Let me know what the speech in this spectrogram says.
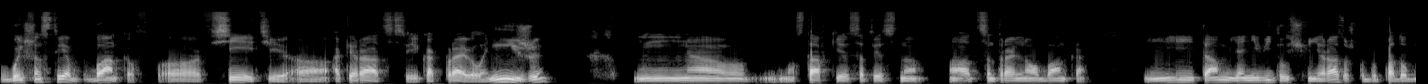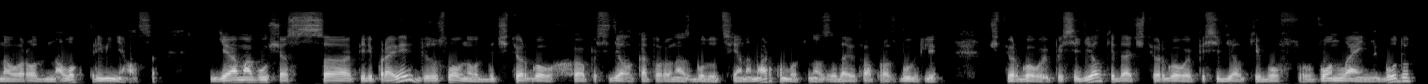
В большинстве банков э, все эти э, операции, как правило, ниже ставки, соответственно, Центрального банка. И там я не видел еще ни разу, чтобы подобного рода налог применялся. Я могу сейчас э, перепроверить, безусловно, вот до четверговых э, посиделок, которые у нас будут с Яном Мартом, вот у нас задают вопрос, будет ли четверговые посиделки. Да, четверговые посиделки в, в онлайне будут.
